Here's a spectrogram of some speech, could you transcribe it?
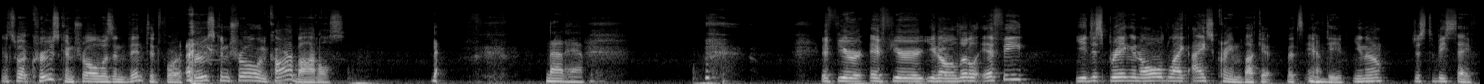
That's what cruise control was invented for. Cruise control and car bottles. Not happening. If you're if you're you know a little iffy, you just bring an old like ice cream bucket that's emptied. You know, just to be safe.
